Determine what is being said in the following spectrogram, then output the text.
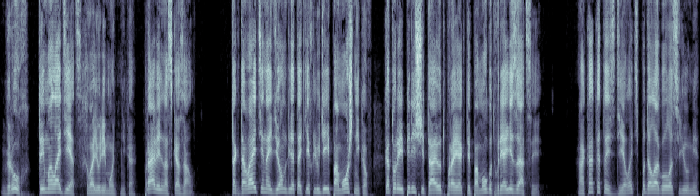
Грух, ты молодец, хвалю ремонтника. Правильно сказал. Так давайте найдем для таких людей помощников, которые пересчитают проект и помогут в реализации. А как это сделать, подала голос Юми.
